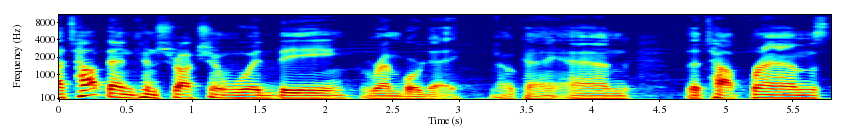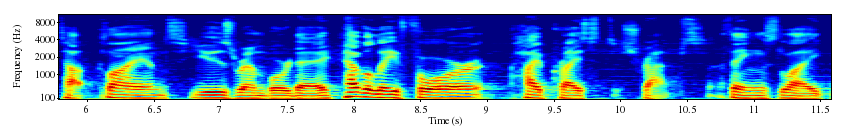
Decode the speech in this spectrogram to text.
A top-end construction would be Rembordé, okay? And the top brands, top clients use Rembordé heavily for high-priced straps, things like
